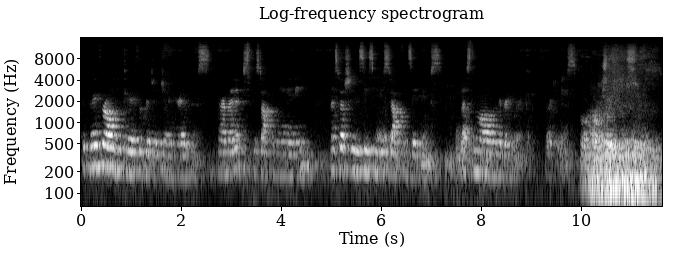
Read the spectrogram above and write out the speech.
We pray for all who cared for Bridget during her illness, paramedics, the staff in the A&E, and especially the CCU staff in St. Nick's. Bless them all in their great work. Lord Jesus. Lord Jesus.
